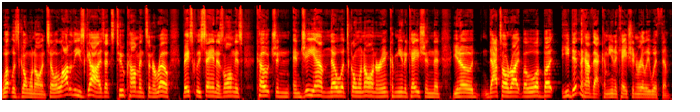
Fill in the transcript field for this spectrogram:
what was going on. So a lot of these guys, that's two comments in a row, basically saying as long as coach and, and GM know what's going on or in communication, then, you know, that's all right, blah. But he didn't have that communication really with them.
